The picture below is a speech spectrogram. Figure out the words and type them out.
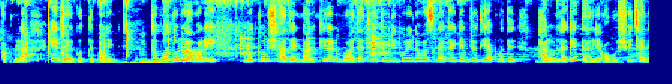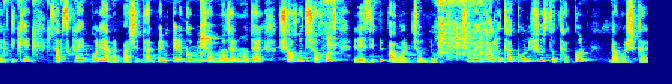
আপনারা এনজয় করতে পারেন। তো বন্ধুরা, আমার এই নতুন স্বাদের নারকেল আর ময়দা দিয়ে তৈরি করে নেওয়া স্ন্যাক আইটেম যদি আপনাদের ভালো লাগে, তাহলে অবশ্যই চ্যানেলটিকে সাবস্ক্রাইব করে আমার পাশে থাকবেন। এরকমই সব মজার মজার সহজ সহজ রেসিপি পাওয়ার জন্য। সবাই ভালো থাকুন, সুস্থ থাকুন। নমস্কার।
